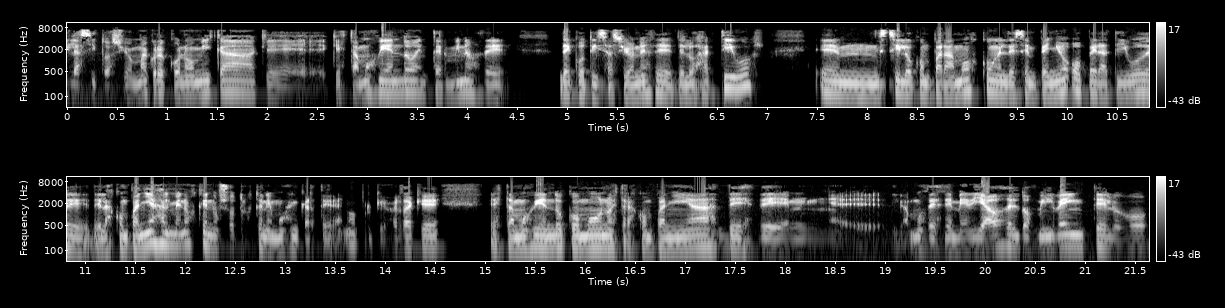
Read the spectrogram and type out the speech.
y la situación macroeconómica que, que, estamos viendo en términos de, de cotizaciones de, los activos, eh, si lo comparamos con el desempeño operativo de, de, las compañías, al menos que nosotros tenemos en cartera, ¿no? Porque es verdad que estamos viendo cómo nuestras compañías desde, em, eh, digamos, desde mediados del 2020, luego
